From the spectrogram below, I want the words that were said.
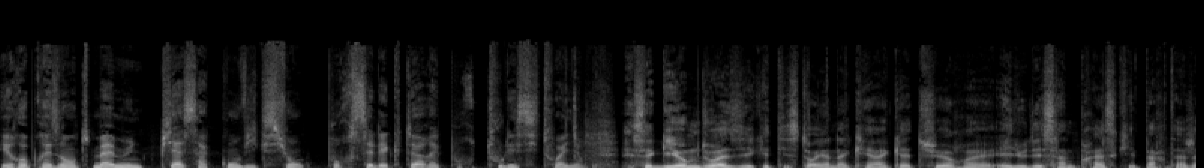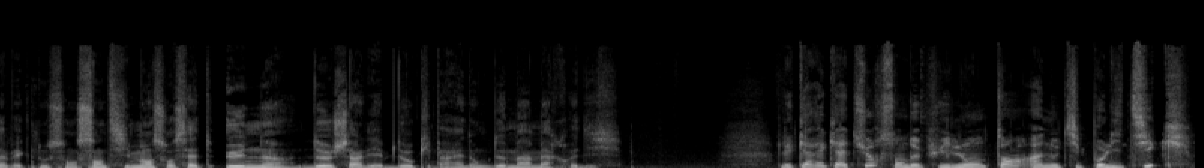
et représente même une pièce à conviction pour ses lecteurs et pour tous les citoyens. Et c'est Guillaume Doisy, qui est historien de la caricature et du dessin de presse, qui partage avec nous son sentiment sur cette une de Charlie Hebdo qui paraît donc demain mercredi. Les caricatures sont depuis longtemps un outil politique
